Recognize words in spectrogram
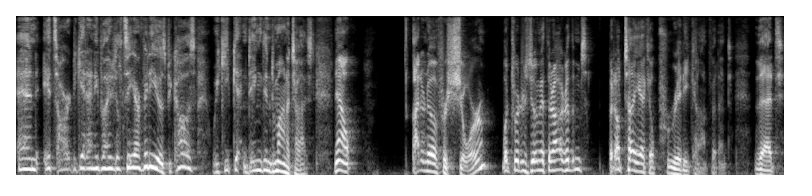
and it's hard to get anybody to see our videos because we keep getting dinged and demonetized. Now, I don't know for sure what Twitter's doing with their algorithms, but I'll tell you, I feel pretty confident that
